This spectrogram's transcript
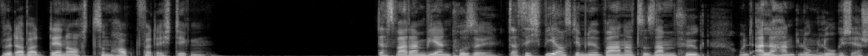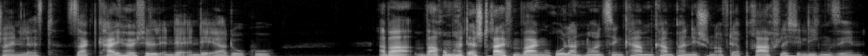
wird aber dennoch zum Hauptverdächtigen. Das war dann wie ein Puzzle, das sich wie aus dem Nirvana zusammenfügt und alle Handlungen logisch erscheinen lässt, sagt Kai Höchel in der NDR-Doku. Aber warum hat der Streifenwagen Roland 19 Kamen Kamper nicht schon auf der Brachfläche liegen sehen?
